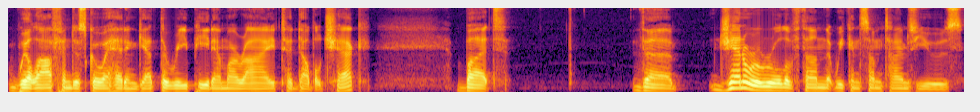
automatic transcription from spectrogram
we'll often just go ahead and get the repeat MRI to double check. But the general rule of thumb that we can sometimes use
